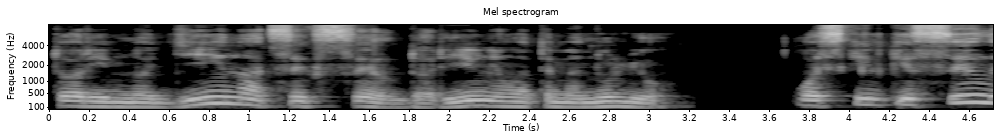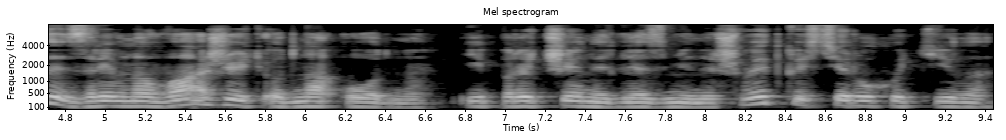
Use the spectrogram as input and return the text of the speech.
то рівнодійна цих сил дорівнюватиме нулю. Оскільки сили зрівноважують одна одну і причини для зміни швидкості руху тіла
